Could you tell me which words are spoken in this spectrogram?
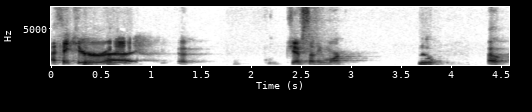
I think you're. Uh, uh, do you have something more? No. Oh,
